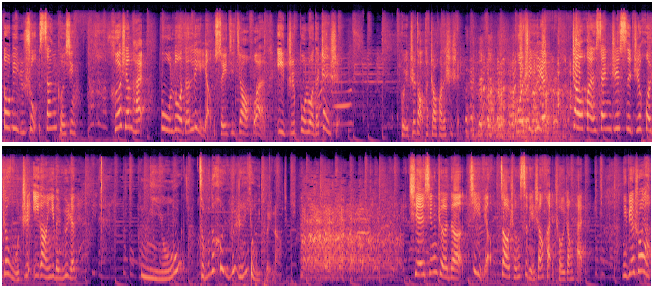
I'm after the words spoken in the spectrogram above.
逗比指数三颗星。和弦牌，部落的力量随机召唤一支部落的战士，鬼知道他召唤的是谁。我是鱼人，召唤三只、四只或者五只一杠一的鱼人。牛怎么能和鱼人有一腿呢？且行者的伎俩造成四点伤害，抽一张牌。你别说呀，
